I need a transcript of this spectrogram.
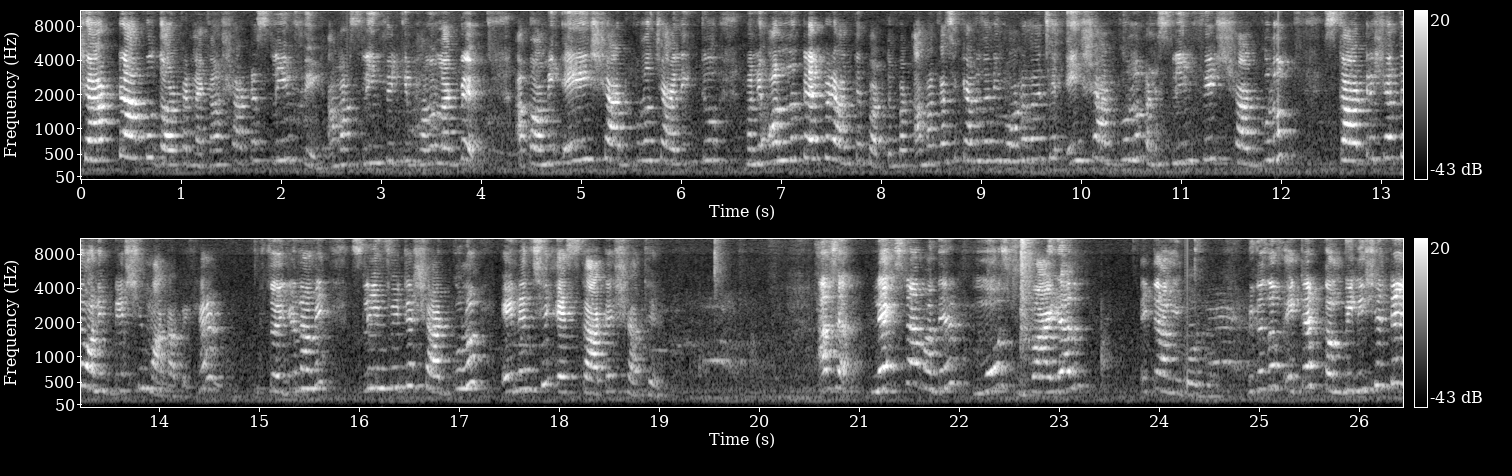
শার্টটা আপু দরকার নাই, কারণ শার্টটা স্লিম ফিট আমার স্লিম ফিট কি ভালো লাগবে? আপু, আমি এই শার্টগুলো চাইলে একটু মানে অন্য টাইপের আনতে পারতাম বাট আমার কাছে কেন জানি মনে হয়েছে, এই শার্টগুলো মানে স্লিম ফিট শার্টগুলো স্কার্টের সাথে অনেক বেশি মানাবে হ্যাঁ? তো এই আমি স্লিম ফিটের শার্টগুলো এনেছি এই স্কার্টের সাথে। আচ্ছা নেক্সট আমাদের মোস্ট ভাইরাল এটা আমি বলব বিকজ অফ এটার কম্বিনেশনটাই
